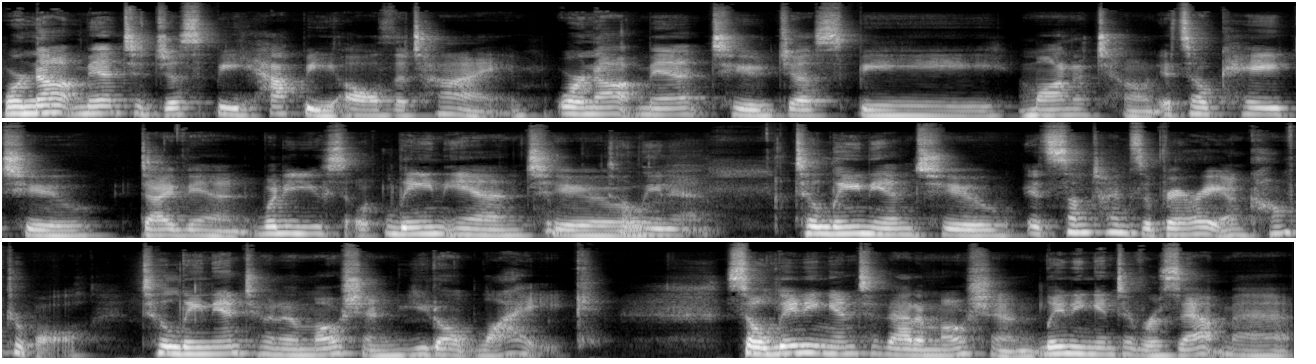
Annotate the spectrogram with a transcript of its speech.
We're not meant to just be happy all the time. We're not meant to just be monotone. It's okay to dive in. What do you? Lean into to lean in. to lean into it's sometimes very uncomfortable to lean into an emotion you don't like so leaning into that emotion leaning into resentment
